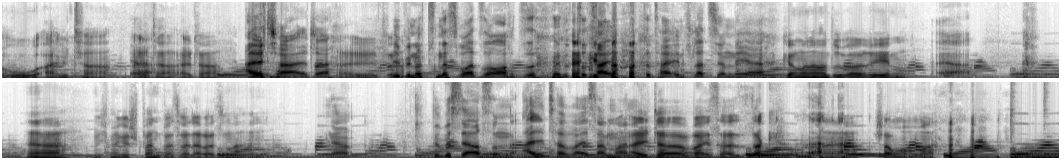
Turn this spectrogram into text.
Oh, Alter. Ja. Alter, Alter, Alter, Alter. Alter. Wir benutzen das Wort so oft, so, total, total inflationär. Kann man aber drüber reden. Ja, Ja, bin ich mal gespannt, was wir daraus machen. ja. Du bist ja auch so ein alter weißer Ein Mann. alter weißer Sack. Naja, schauen wir mal.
